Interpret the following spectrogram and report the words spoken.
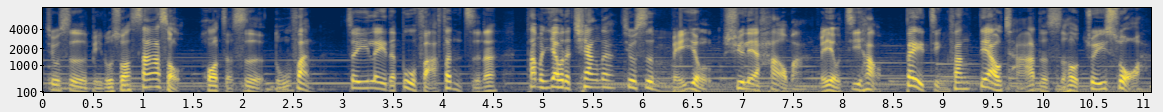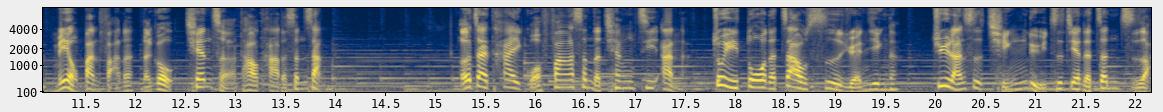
就是，比如说杀手或者是毒贩这一类的不法分子呢，他们要的枪呢，就是没有序列号码、没有记号，被警方调查的时候追溯啊，没有办法呢，能够牵扯到他的身上。而在泰国发生的枪击案呢，最多的肇事原因呢？居然是情侣之间的争执啊！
